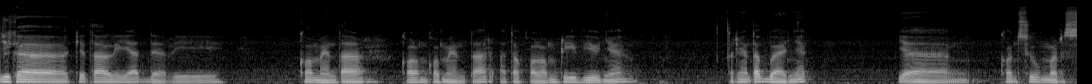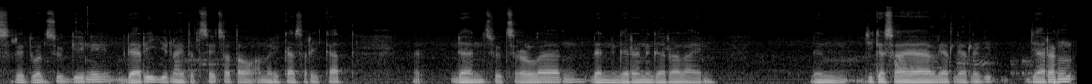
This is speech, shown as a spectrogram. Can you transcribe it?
Jika kita lihat dari komentar, kolom komentar atau kolom reviewnya, ternyata banyak yang consumers Ridwan Sugi ini dari United States atau Amerika Serikat dan Switzerland dan negara-negara lain. Dan jika saya lihat-lihat lagi jarang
